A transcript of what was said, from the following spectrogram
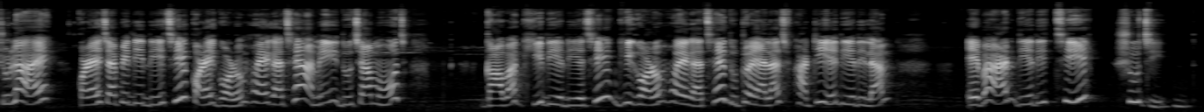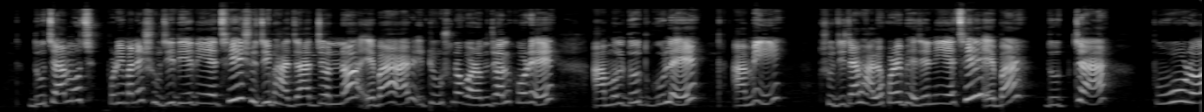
চুলায় কড়াই চাপিয়ে দিয়ে দিয়েছি, কড়াই গরম হয়ে গেছে, আমি দু চামচ গাওয়া ঘি দিয়ে দিয়েছি, ঘি গরম হয়ে গেছে, দুটো এলাচ ফাটিয়ে দিয়ে দিলাম। এবার দিয়ে দিচ্ছি সুজি। দু চামচ পরিমাণে সুজি দিয়ে নিয়েছি, সুজি ভাজার জন্য। এবার একটু উষ্ণ গরম জল করে আমুল দুধ গুলে আমি সুজিটা ভালো করে ভেজে নিয়েছি। এবার দুধটা পুরো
